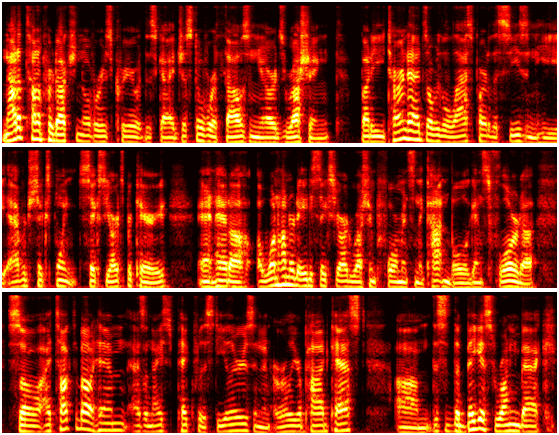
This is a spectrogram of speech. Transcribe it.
not a ton of production over his career with this guy, just over a thousand yards rushing, but he turned heads over the last part of the season. He averaged 6.6 yards per carry and had a, a 186 yard rushing performance in the Cotton Bowl against Florida. So I talked about him as a nice pick for the Steelers in an earlier podcast. Um, this is the biggest running back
